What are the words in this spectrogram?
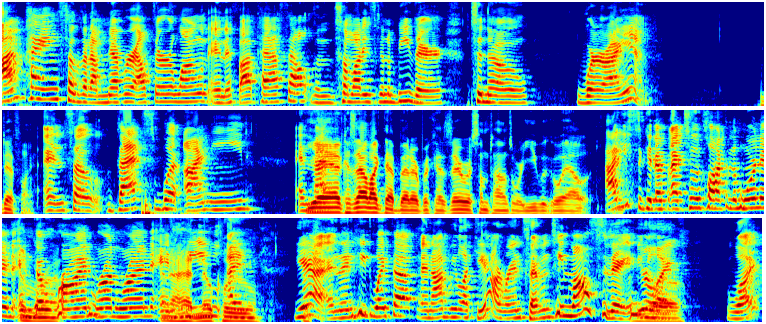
I'm paying so that I'm never out there alone and if I pass out then somebody's going to be there to know where I am. Definitely. And so that's what I need. And Yeah, because I like that better because there were some times where you would go out. I used to get up at two o'clock in the morning and, And go run. run, run, run, and, I had he no clue. and yeah, and then he'd wake up and I'd be like, "Yeah, I ran 17 miles today," and you're Yeah. like, "What?"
